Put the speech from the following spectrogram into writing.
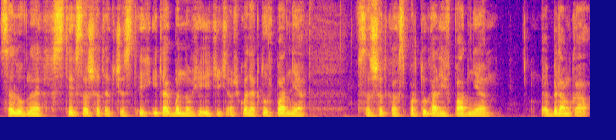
zarówno jak z tych saszetek, czy z tych i tak będą się liczyć. Na przykład jak tu wpadnie, w saszetkach z Portugalii wpadnie bramka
